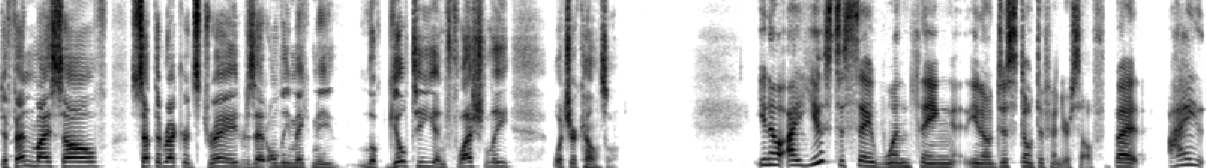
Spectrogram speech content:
defend myself, set the record straight, or does that only make me look guilty and fleshly? What's your counsel? You know, I used to say one thing, you know, just don't defend yourself. But I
